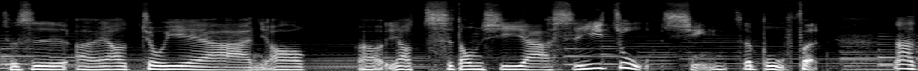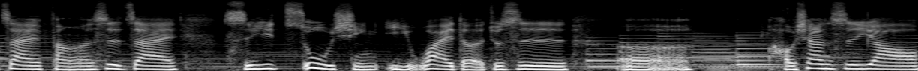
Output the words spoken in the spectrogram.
就是呃要就业啊，你要呃要吃东西、啊，食衣住行这部分。那在反而是在食衣住行以外的，就是呃，好像是要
